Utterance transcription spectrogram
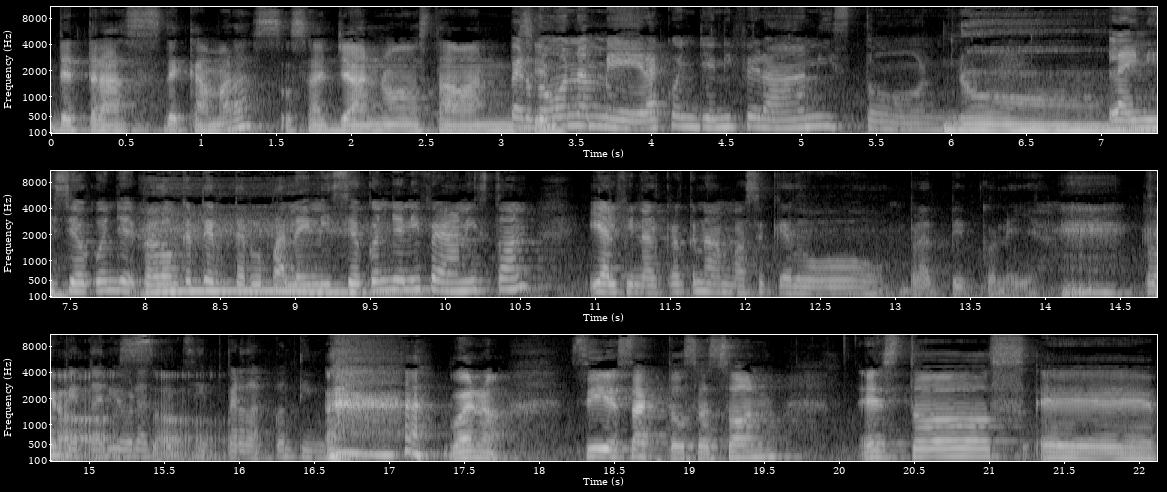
detrás de cámaras, o sea, ya no estaban... Perdóname, era con Jennifer Aniston. No. La inició con... Perdón que te interrumpa. La inició con Jennifer Aniston y al final creo que nada más se quedó Brad Pitt con ella. Propietario Brad. Pitt. Sí, perdón, continúa. Bueno, sí, exacto. O sea, son estos eh,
